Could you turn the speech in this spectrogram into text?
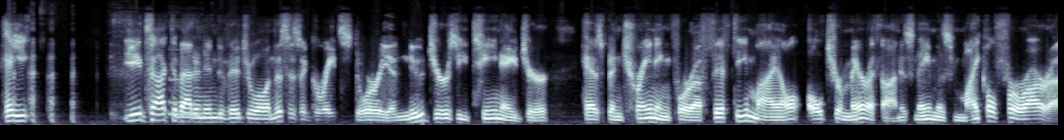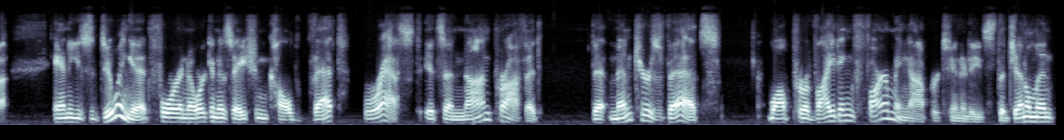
hey, you talked about an individual, and this is a great story. A New Jersey teenager has been training for a 50 mile ultra marathon. His name is Michael Ferrara, and he's doing it for an organization called Vet Rest. It's a nonprofit that mentors vets while providing farming opportunities. The gentleman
